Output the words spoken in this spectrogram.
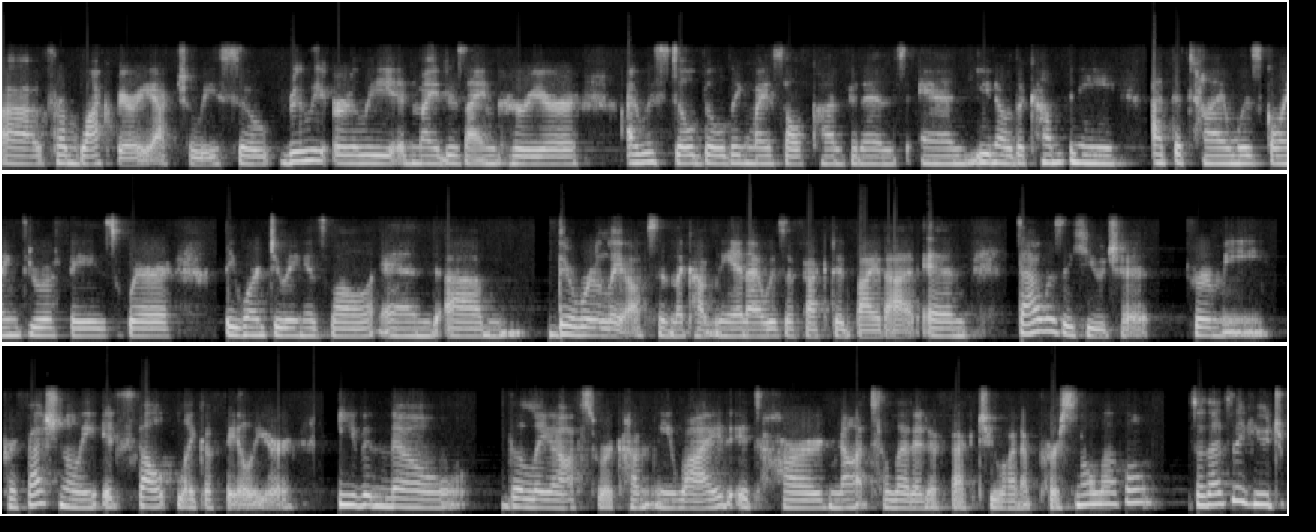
uh, from BlackBerry actually. So really early in my design career, I was still building my self confidence, and you know the company at the time was going through a phase where they weren't doing as well, and um, there were layoffs in the company, and I was affected by that, and that was a huge hit for me professionally. It felt like a failure, even though the layoffs were company wide. It's hard not to let it affect you on a personal level. So that's a huge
